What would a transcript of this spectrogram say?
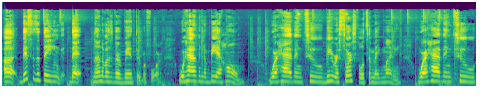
Uh, this is a thing that none of us have ever been through before. We're having to be at home. We're having to be resourceful to make money. We're having to,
